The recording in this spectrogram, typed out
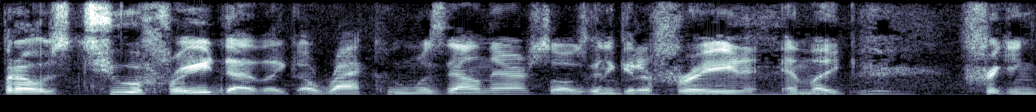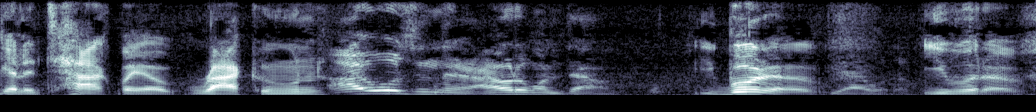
but I was too afraid that, like, a raccoon was down there, so I was gonna get afraid and, like, freaking get attacked by a raccoon. I wasn't there. I would have went down. You would've. Yeah, I would have. You would've.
